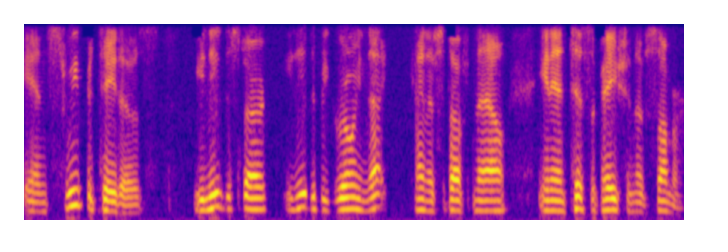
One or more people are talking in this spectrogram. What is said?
and sweet potatoes. You need to start. You need to be growing that kind of stuff now in anticipation of summer.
